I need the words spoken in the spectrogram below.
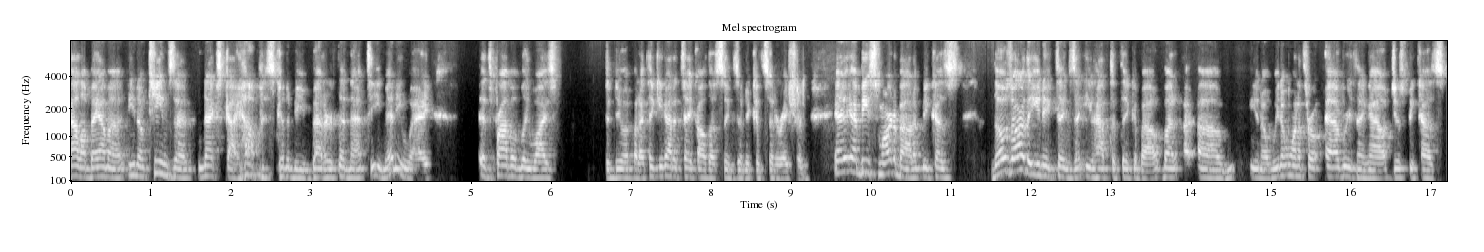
Alabama, you know, teams that next guy up is going to be better than that team anyway. It's probably wise to do it, but I think you got to take all those things into consideration and, and, be smart about it because those are the unique things that you have to think about. But um, you know, we don't want to throw everything out just because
